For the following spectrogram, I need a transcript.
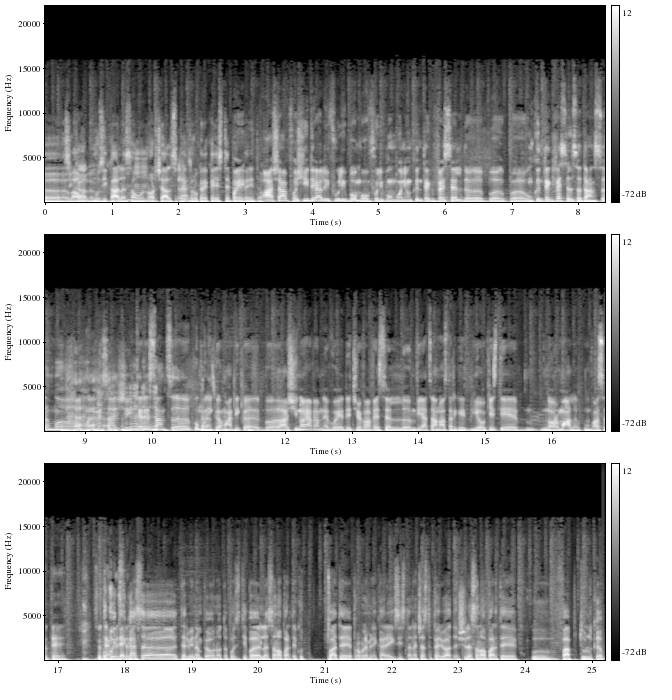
uh, Muzicală. muzicală, muzicală sau în orice alt Clar. spectru, cred că este Păi, binevenită. așa a fost și ideea lui Fuli Bombo. Un Fuli Bombo e un cântec vesel, de, bă, bă, un cântec vesel să dansăm, uh, un mesaj interesant să comunicăm. Adică bă, și noi aveam nevoie de ceva vesel în viața noastră. Adică e o chestie normală, cumva să te, să te Uite, ca înveselești. să terminăm pe o notă pozitivă, lăsăm la o parte cu toate problemele care există în această perioadă și lăsăm la o parte cu faptul că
